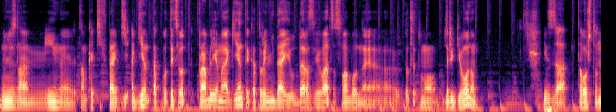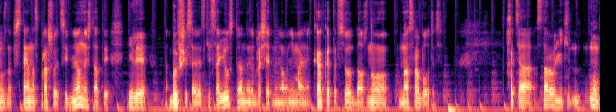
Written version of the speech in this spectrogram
ну, не знаю, мины или там каких-то агентов, вот эти вот проблемы агенты, которые не дают, да, развиваться свободно э, вот этому региону, из-за того, что нужно постоянно спрашивать Соединенные Штаты или бывший Советский Союз, да, обращать на него внимание, как это все должно у нас работать. Хотя сторонники, ну,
